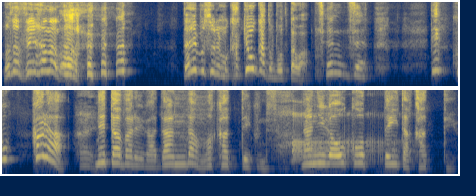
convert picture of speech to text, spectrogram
まだ前半なの？だいぶそれも佳境かと思ったわ。全然。で、こっからはいネタバレがだんだん分かっていくんですよはあ。何が起こっていたかっていう。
